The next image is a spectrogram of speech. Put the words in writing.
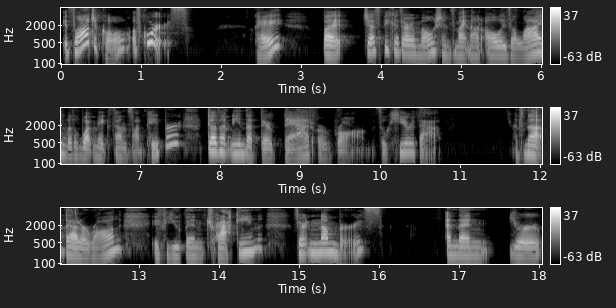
it's logical, of course. Okay? But just because our emotions might not always align with what makes sense on paper doesn't mean that they're bad or wrong. So hear that. It's not bad or wrong if you've been tracking certain numbers and then your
